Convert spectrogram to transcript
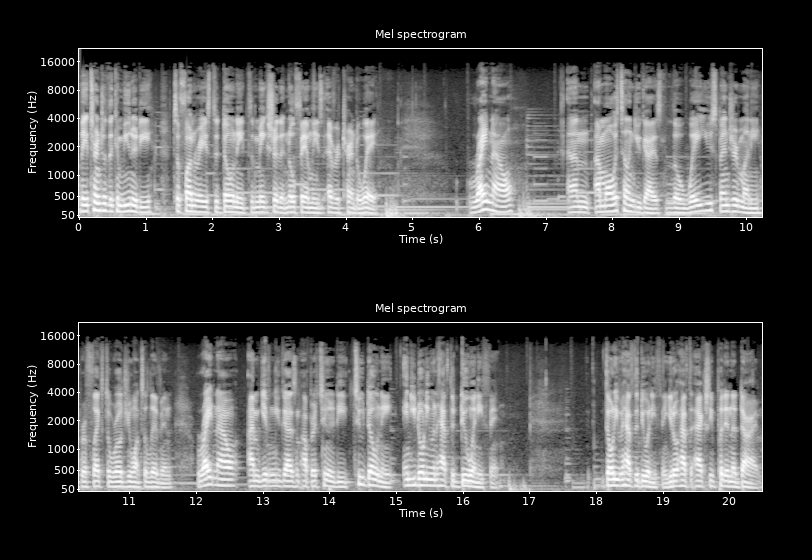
they turn to the community to fundraise, to donate, to make sure that no family is ever turned away. Right now, and I'm always telling you guys, the way you spend your money reflects the world you want to live in. Right now, I'm giving you guys an opportunity to donate, and you don't even have to do anything. Don't even have to do anything. You don't have to actually put in a dime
